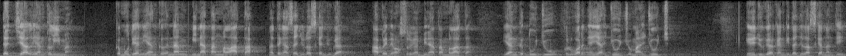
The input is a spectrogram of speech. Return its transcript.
Dajjal yang kelima. Kemudian yang keenam binatang melata. Nanti akan saya jelaskan juga apa yang dimaksud dengan binatang melata. Yang ketujuh keluarnya Ya'juj Ma'juj. Ini juga akan kita jelaskan nanti.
